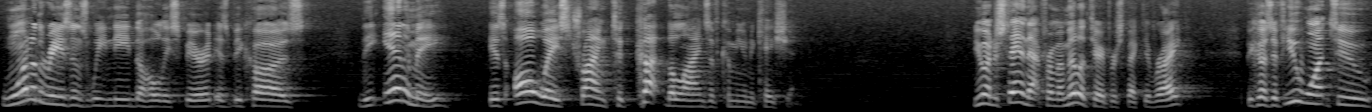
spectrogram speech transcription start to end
One of the reasons we need the Holy Spirit is because the enemy is always trying to cut the lines of communication. You understand that from a military perspective, right? Because if you want to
